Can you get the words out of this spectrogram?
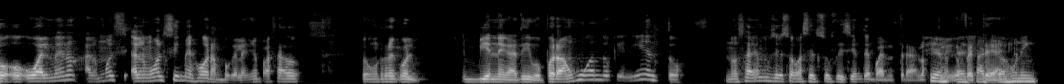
o, al menos, a lo, mejor, a lo mejor sí mejoran, porque el año pasado fue un récord bien negativo, pero aún jugando 500, no sabemos si eso va a ser suficiente para entrar a los playoffs este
